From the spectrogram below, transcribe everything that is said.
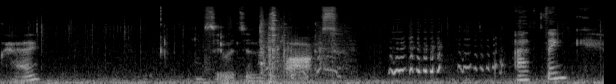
Okay. What's in this box. I think.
